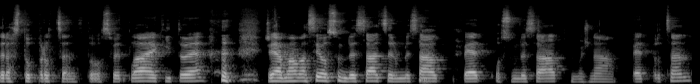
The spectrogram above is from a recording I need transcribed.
teda 100% toho světla, jaký to je, že já mám asi 80, 75, 80, možná 5%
